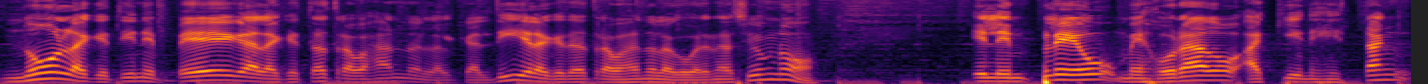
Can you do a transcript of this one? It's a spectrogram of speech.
No la que tiene pega, la que está trabajando en la alcaldía, la que está trabajando en la gobernación, no. El empleo mejorado a quienes están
